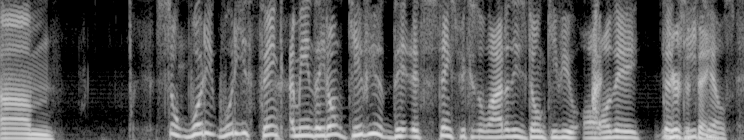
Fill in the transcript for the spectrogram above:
um, So what do you, what do you think? I mean, they don't give you. The, it stinks because a lot of these don't give you all the, the here's details. the thing.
